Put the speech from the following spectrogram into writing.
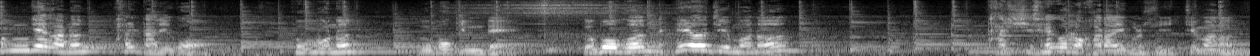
형제가는 팔다리고 부부는 의복인데 의복은 헤어지면은 다시 새 걸로 갈아입을 수 있지만은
